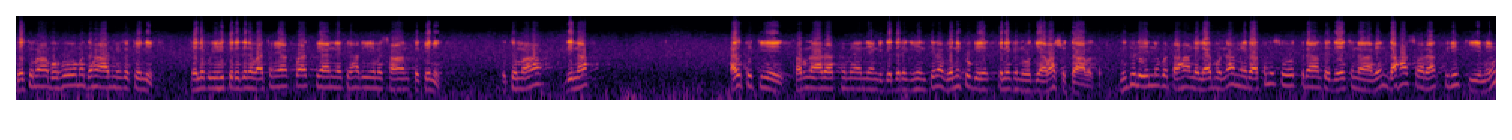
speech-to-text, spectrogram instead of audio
මෙතුමා බොහෝම ධාර්මික කෙනෙක් කෙනෙකුගේ හිතේ දෙන වචනයක්වත් කියන්නේ නැති හරියම සාන්ත කෙනෙක් එතුමා දින අල්පිටියේ කරුණාරත්නමයන්ගේ ගෙදර ගිහින් තියෙන වෙනිකුගේ කෙනෙකුගේ අවශ්‍යතාවක මිදුලේ ඉන්නකොට අහන්න ලැබුණා මේ රතන සූත්‍රාන්ත දේශනාවෙන් දහස් වරක් පිළිකීමෙන්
